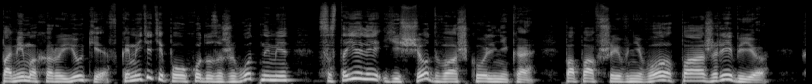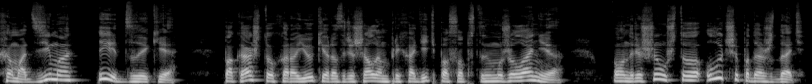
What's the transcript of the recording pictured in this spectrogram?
Помимо Харуюки, в комитете по уходу за животными состояли еще два школьника, попавшие в него по жребию – Хамадзима и Дзыки. Пока что Харуюки разрешал им приходить по собственному желанию. Он решил, что лучше подождать,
